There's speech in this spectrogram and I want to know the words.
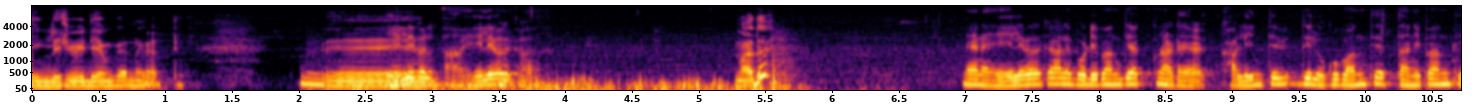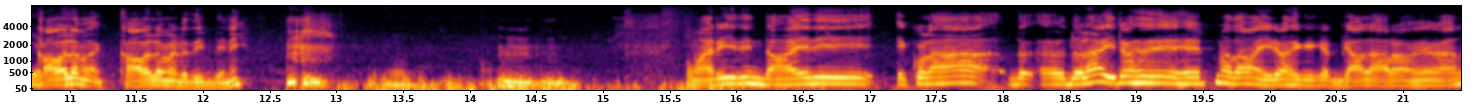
ඉංගලිස් විඩියම් කරන කට ඒලෙවල් කා මද? නෑන ඒලෙවල් කාල පොඩි පන්තියක් වනට කලින්ත විදදි ලොකු පන්තියක් තනි පන්තිය කවලම කවලමට තිබෙනේ මරි ඉතින් දායදී එකොලා දොලා ඉරස හෙට්ම තම ඉරසකට ගාල ආරාමය ගාල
